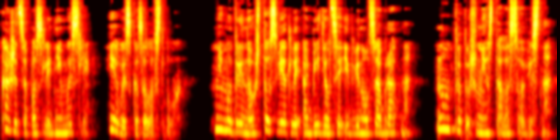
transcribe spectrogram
Кажется, последние мысли я высказала вслух. Не мудрено, что Светлый обиделся и двинулся обратно. Ну, тут уж мне стало совестно.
